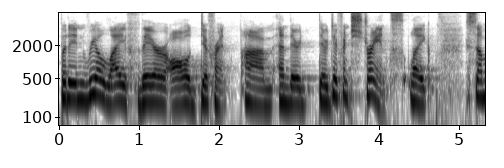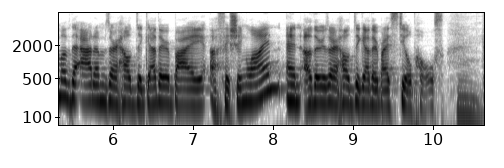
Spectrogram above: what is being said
but in real life, they're all different, um, and they're they're different strengths. Like some of the atoms are held together by a fishing line, and others are held together by steel poles. Mm.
